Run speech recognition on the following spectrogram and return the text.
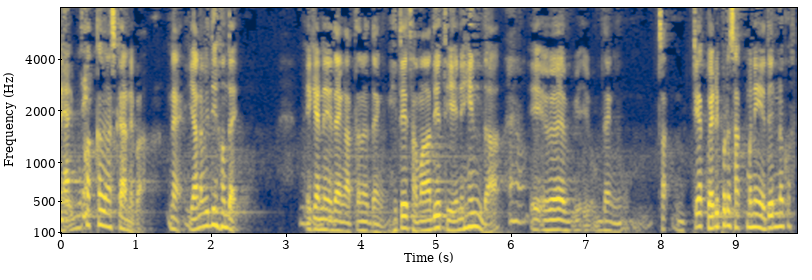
නෑ මොකක්ද වෙනස් කරන්න එපා. නෑ යන විදිහ හොඳයි. ඒ කියන්නේ දැන් අතන දැන් හිතේ සමාධිය තියෙන හින්දා දැන් ටිකක් වැඩිපුර සක්මනේ යෙදෙන්නකෝ.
